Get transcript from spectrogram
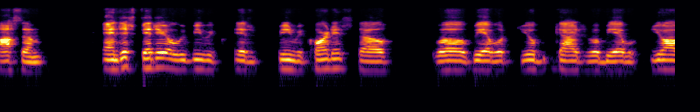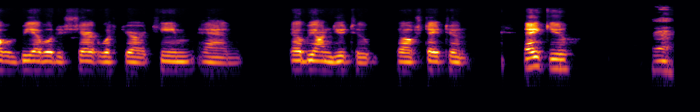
Awesome. And this video will be is being recorded, so we'll be able. You guys will be able. You all will be able to share it with your team, and it'll be on YouTube. So stay tuned. Thank you. Yeah.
